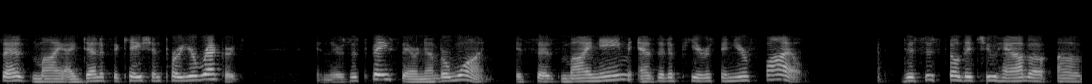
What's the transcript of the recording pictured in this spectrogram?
says my identification per your records. And there's a space there, number one. It says my name as it appears in your file. This is so that you have a, a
